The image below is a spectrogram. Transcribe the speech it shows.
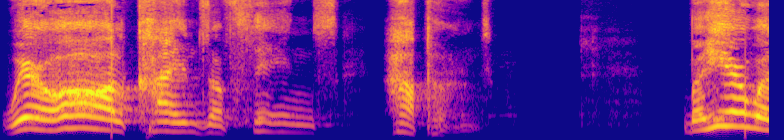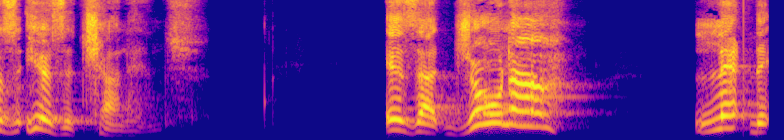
where all kinds of things happened. But here was here's a challenge. Is that Jonah let the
